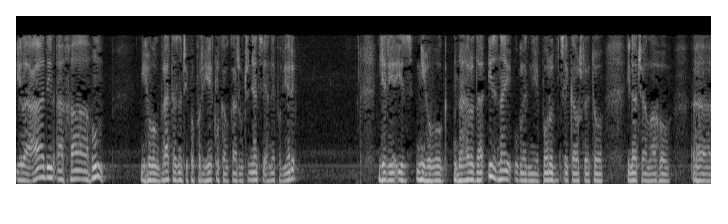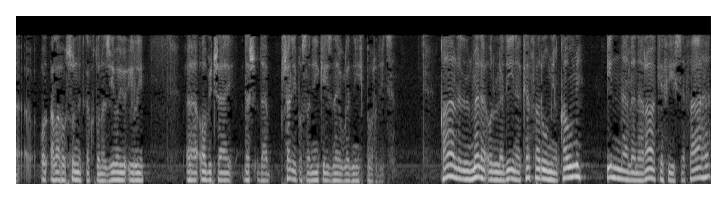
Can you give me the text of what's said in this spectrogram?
Ila adin ahahum njihovog brata, znači po porijeklu, kao kažu učenjaci, a ne po vjeri. jer je iz njihovog naroda, iz najuglednije porodice, kao što je to inače Allahov, uh, Allahov sunnet, kako to nazivaju, ili uh, običaj da, da šalje poslanike iz najuglednijih porodica. قال الملأ الذين كفروا من قومه إنا لنراك في سفاهة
